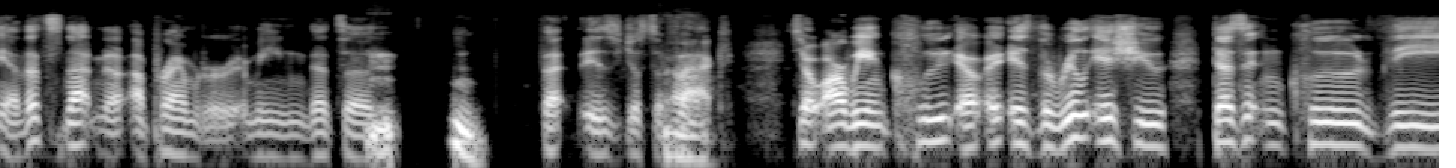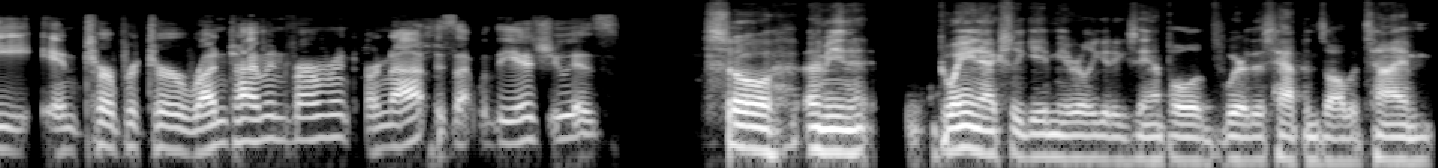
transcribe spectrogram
Yeah, that's not a a parameter. I mean, that's a, that is just a Oh. fact. So are we include, uh, uh, is the real issue, does it include the interpreter runtime environment or not? Is that what the issue is? So, I mean, Dwayne actually gave me a really good example of where this happens all the time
